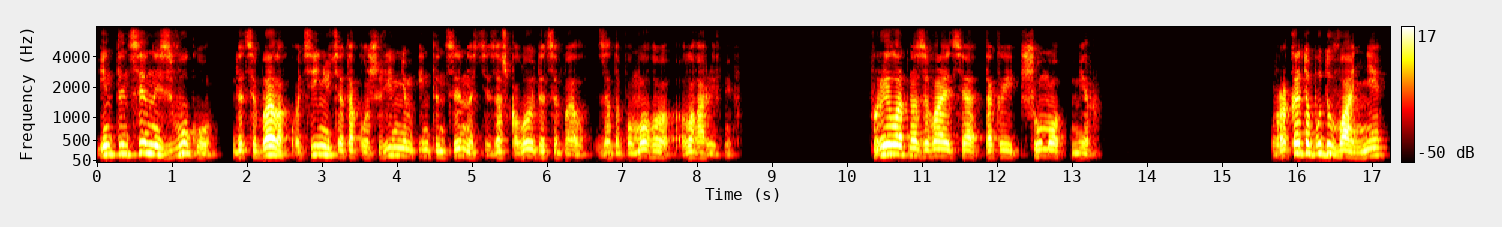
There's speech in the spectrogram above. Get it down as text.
Інтенсивність звуку в децибелах оцінюється також рівнем інтенсивності за шкалою децибел за допомогою логарифмів. Прилад називається такий шумомір. В ракетобудуванні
